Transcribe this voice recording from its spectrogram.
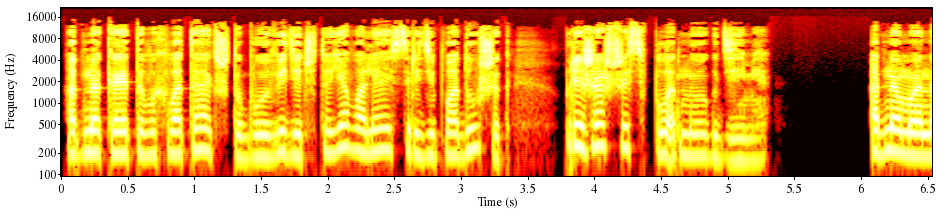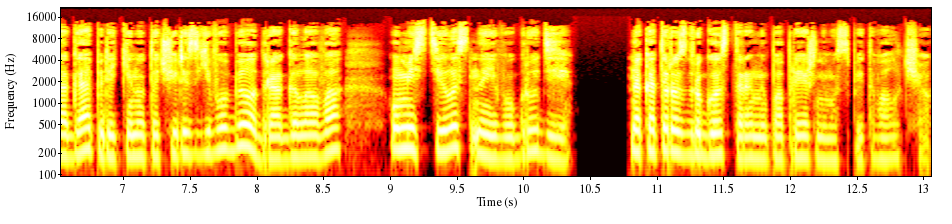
однако этого хватает, чтобы увидеть, что я валяюсь среди подушек, прижавшись вплотную к Диме. Одна моя нога перекинута через его бедра, а голова уместилась на его груди, на которой с другой стороны по-прежнему спит волчок.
